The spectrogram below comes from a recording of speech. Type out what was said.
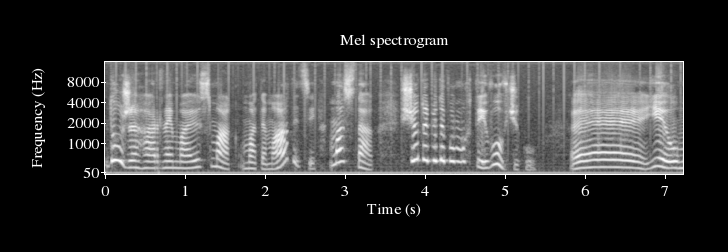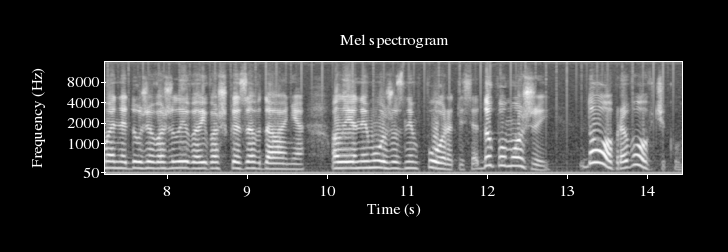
Дуже гарний маю смак. В математиці мастак. Що тобі допомогти, вовчику? Е, є у мене дуже важливе і важке завдання, але я не можу з ним впоратися. Допоможи. Добре, вовчику.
